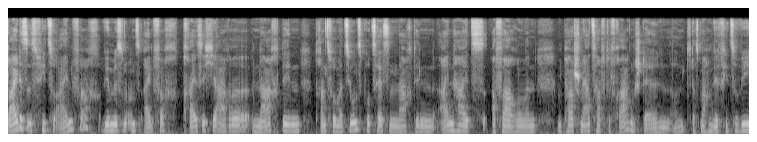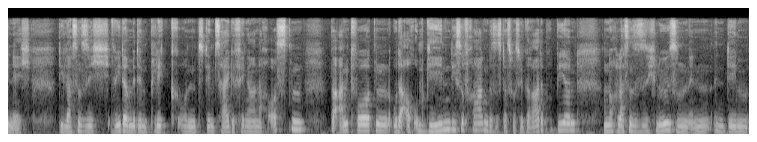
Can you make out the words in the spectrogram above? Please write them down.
Beides ist viel zu einfach. Wir müssen uns einfach 30 Jahre nach den Transformationsprozessen, nach den Einheitserfahrungen ein paar schmerzhafte Fragen stellen. Und das machen wir viel zu wenig. Die lassen sich weder mit dem Blick und dem Zeigefinger nach Osten beantworten oder auch umgehen diese Fragen. Das ist das, was wir gerade probieren. Noch lassen sie sich lösen, indem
